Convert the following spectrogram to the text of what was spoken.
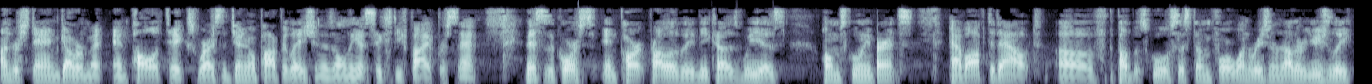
understand government and politics, whereas the general population is only at 65%. This is, of course, in part probably because we as homeschooling parents have opted out of the public school system for one reason or another. Usually,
